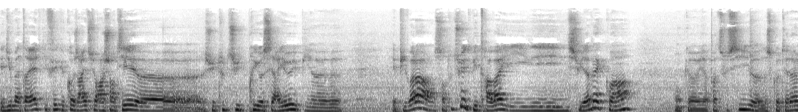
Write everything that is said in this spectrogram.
et du matériel qui fait que quand j'arrive sur un chantier, euh, je suis tout de suite pris au sérieux. Et puis, et puis voilà, on sent tout de suite. Puis le travail, il, suit avec. quoi. Hein. Donc il n'y a pas de souci de ce côté-là.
